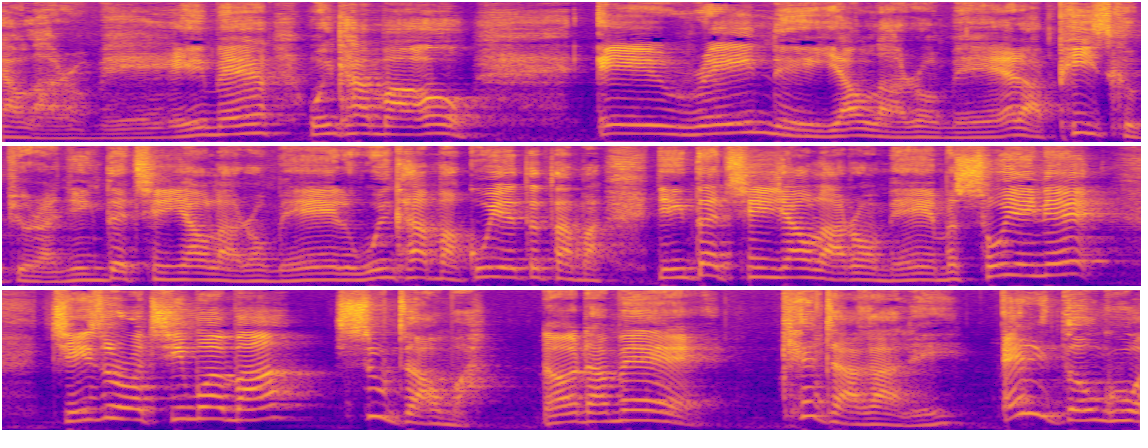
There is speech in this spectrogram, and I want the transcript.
ရောက်လာတော့မယ်အာမင်ဝန်ခံပါအောင်အရေးနေရောက်လာတော့မယ်အဲ့ဒါ peace ကိုပြောတာငြိမ်သက်ခြင်းရောက်လာတော့မယ်လို့ဝန်ခံမှာကိုယ့်ရဲ့သက်သာမှာငြိမ်သက်ခြင်းရောက်လာတော့မယ်မစိုးရိမ်နဲ့ဂျေဇုတော်ချီးမွမ်းပါဆုတောင်းပါနော်ဒါမဲ့ ခက်တာကလေအဲ့ဒီသုံးခုက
